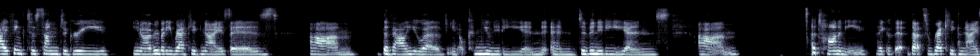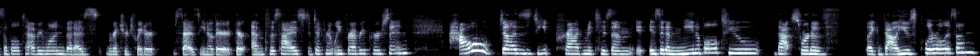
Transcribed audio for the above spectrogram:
i think to some degree you know everybody recognizes um, the value of you know community and and divinity and um, autonomy like that, that's recognizable to everyone but as richard shweder says you know they're they're emphasized differently for every person. How does deep pragmatism is it amenable to that sort of like values pluralism?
